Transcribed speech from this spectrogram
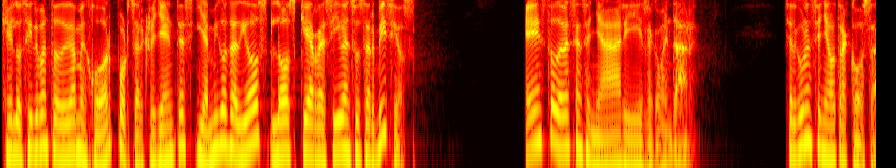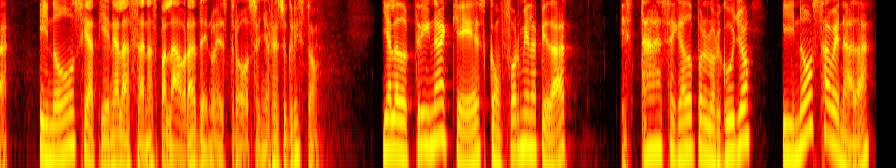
que los sirvan todavía mejor por ser creyentes y amigos de Dios los que reciben sus servicios. Esto debes enseñar y recomendar. Si alguno enseña otra cosa y no se atiene a las sanas palabras de nuestro Señor Jesucristo y a la doctrina que es conforme a la piedad, está cegado por el orgullo y no sabe nada,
